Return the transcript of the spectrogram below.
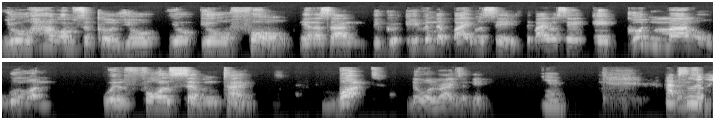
you have obstacles, you you you fall. You understand? The, even the Bible says, the Bible says a good man or woman will fall seven times, but they will rise again. Yeah. Absolutely.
